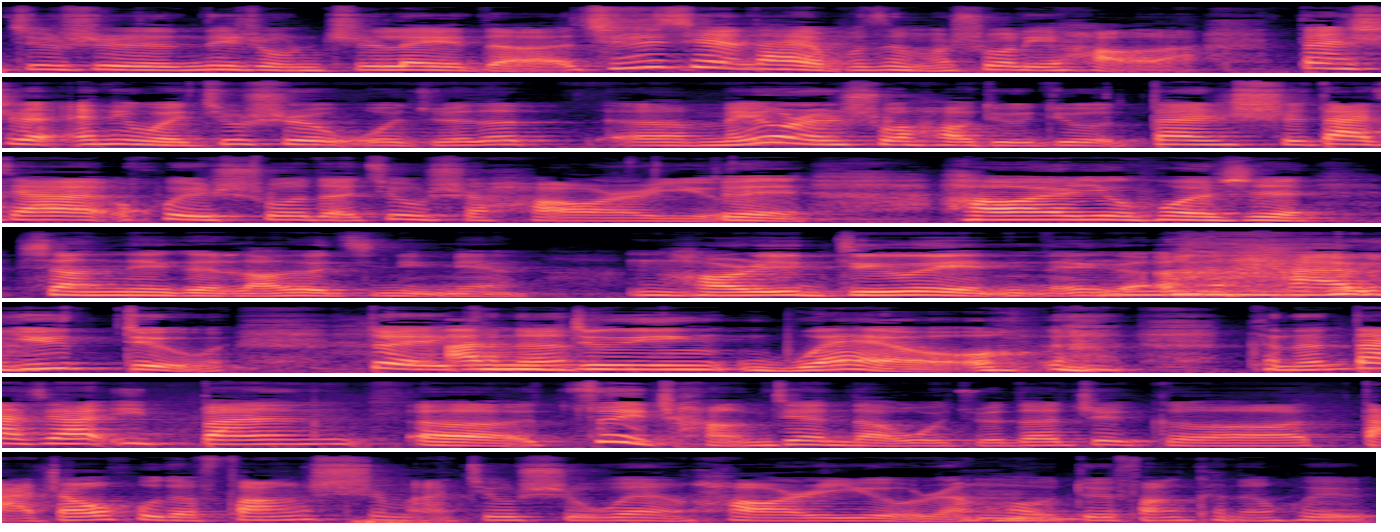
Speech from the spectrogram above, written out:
就是那种之类的。其实现在大家也不怎么说你好了，但是 anyway，就是我觉得，呃，没有人说 How do you do，但是大家会说的就是 How are you？对，How are you？或者是像那个《老友记》里面、How are you doing？那个、嗯 How you doing？对，I'm doing well。可能大家一般呃最常见的，我觉得这个打招呼的方式嘛，就是问 How are you，然后对方可能会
